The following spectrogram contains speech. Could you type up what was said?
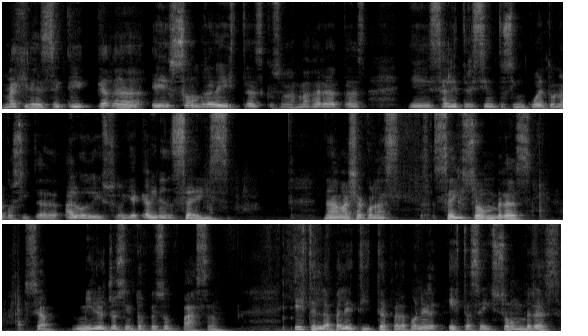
imagínense que cada eh, sombra de estas, que son las más baratas, eh, sale 350, una cosita, algo de eso. Y acá vienen 6. Nada más ya con las 6 sombras, ya 1800 pesos pasan. Esta es la paletita para poner estas 6 sombras.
